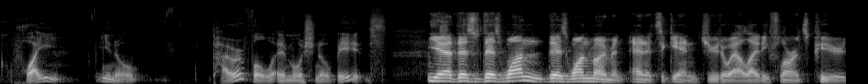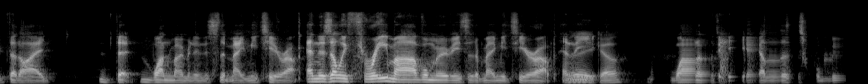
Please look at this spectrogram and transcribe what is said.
quite, you know, powerful emotional beats. Yeah, there's there's one there's one moment, and it's again due to Our Lady Florence Pugh that I that one moment in this that made me tear up. And there's only three Marvel movies that have made me tear up, and There the you go. one of the others we'll be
